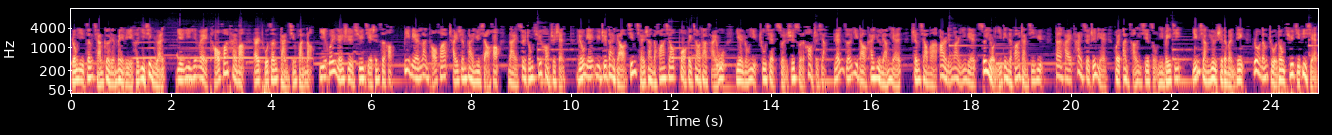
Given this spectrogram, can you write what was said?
容易增强个人魅力和异性缘，也易因为桃花太旺而徒增感情烦恼。已婚人士需洁身自好，避免烂桃花缠身，败运小耗乃岁中虚耗之神。流年预知代表金钱上的花销破费较大，财物也容易出现损失损耗之象。人则易到开运良言，生肖马二零二一年虽有一定的发展机遇，但害太岁之年会暗藏一些阻力危机，影响运势的稳定。若能主动趋吉避险，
